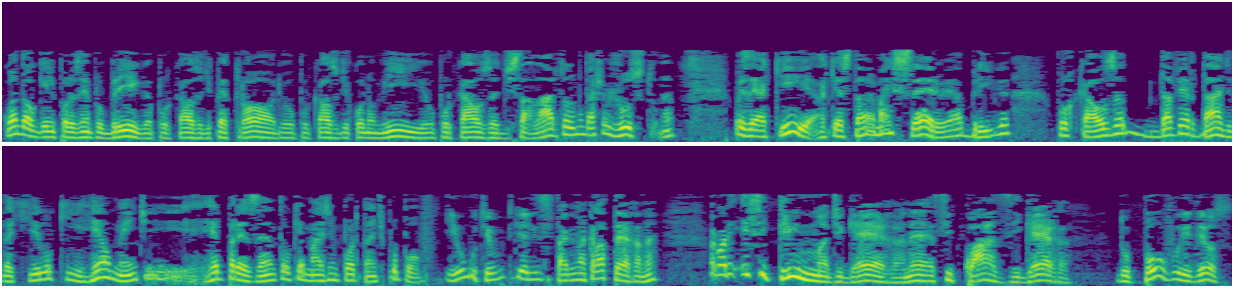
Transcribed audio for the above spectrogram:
Quando alguém, por exemplo, briga por causa de petróleo, ou por causa de economia, ou por causa de salário, todo mundo acha justo, né? Pois é, aqui a questão é mais séria, é a briga por causa da verdade, daquilo que realmente representa o que é mais importante para o povo. E o motivo de eles estarem naquela terra, né? Agora, esse clima de guerra, né, esse quase guerra, do povo de Deus,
